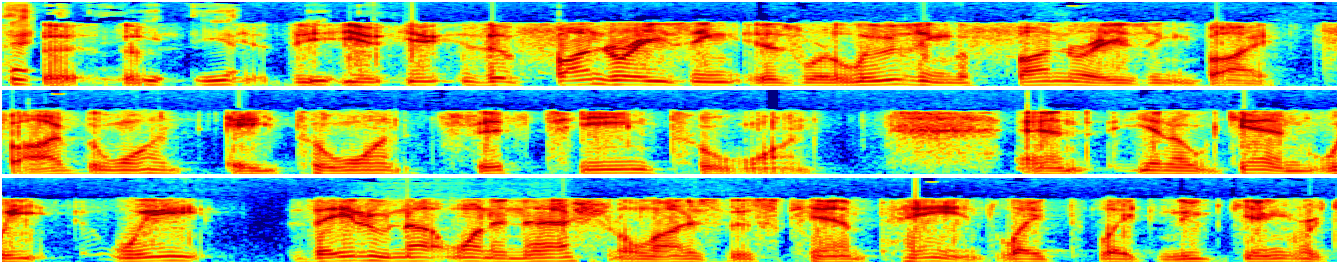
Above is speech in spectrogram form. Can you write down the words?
the, the, yeah. the, you, you, the fundraising is we're losing the fundraising by five to one, eight to one, fifteen to one, and you know again we we they do not want to nationalize this campaign like like Newt Gingrich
